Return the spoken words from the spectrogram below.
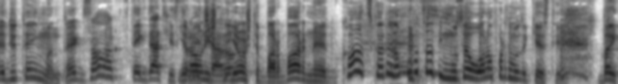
edutainment. Exact, take that history Erau niște, channel. erau niște barbari needucați care am învățat din muzeul ăla foarte multe chestii. Băi,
